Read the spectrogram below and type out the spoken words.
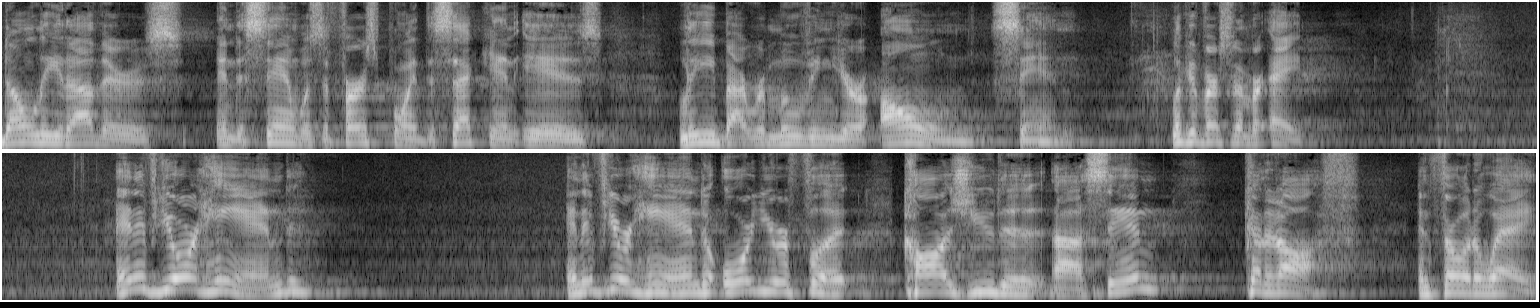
Don't lead others into sin, was the first point. The second is lead by removing your own sin. Look at verse number eight. And if your hand, and if your hand or your foot cause you to uh, sin, cut it off and throw it away.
